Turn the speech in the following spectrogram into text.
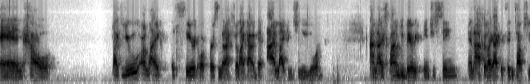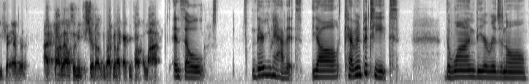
and how like you are like a spirit or a person that I feel like I that I like into New York. And I find you very interesting. And I feel like I could sit and talk to you forever. I probably also need to shut up because I feel like I can talk a lot. And so there you have it, y'all. Kevin Petite, the one, the original,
